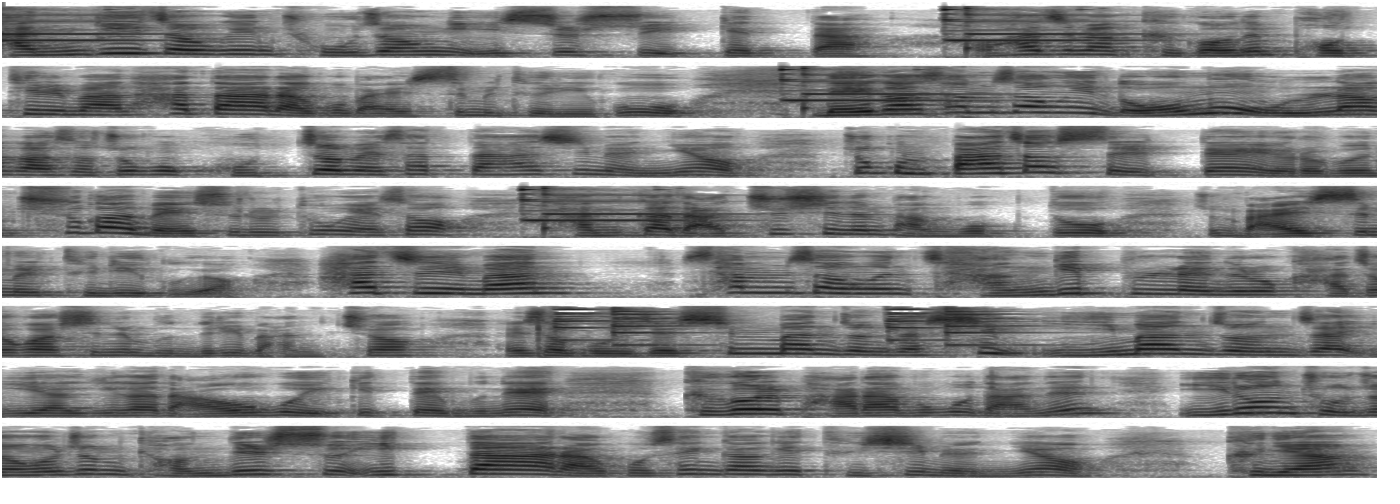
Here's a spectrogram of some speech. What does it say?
단기적인 조정이 있을 수 있겠다. 어, 하지만 그거는 버틸만 하다라고 말씀을 드리고 내가 삼성이 너무 올라가서 조금 고점에 샀다 하시면요. 조금 빠졌을 때 여러분 추가 매수를 통해서 단가 낮추시는 방법도 좀 말씀을 드리고요. 하지만 삼성은 장기 플랜으로 가져가시는 분들이 많죠. 그래서 뭐 이제 10만 전자, 12만 전자 이야기가 나오고 있기 때문에 그걸 바라보고 나는 이런 조정을 좀 견딜 수 있다라고 생각이 드시면요. 그냥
